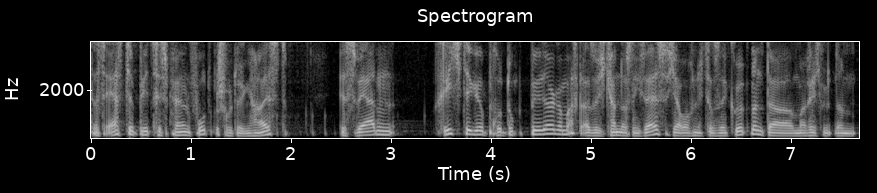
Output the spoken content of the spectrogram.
das erste Petris Perlen Fotoshooting heißt, es werden richtige Produktbilder gemacht. Also ich kann das nicht selbst, ich habe auch nicht das Equipment, da mache ich mit einem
